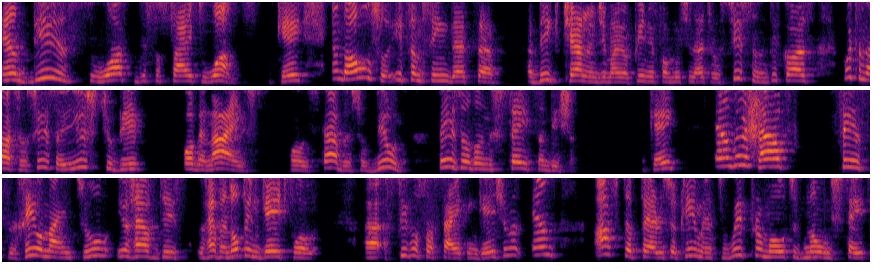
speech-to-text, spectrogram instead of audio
and this is what the society wants, okay? And also it's something that's a, a big challenge, in my opinion, for multilateral systems because multilateral systems used to be organized or established or built based on the state's ambition, okay? And we have, since Rio 92, you have this, you have an open gate for uh, civil society engagement. And after Paris Agreement, we promoted non-state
